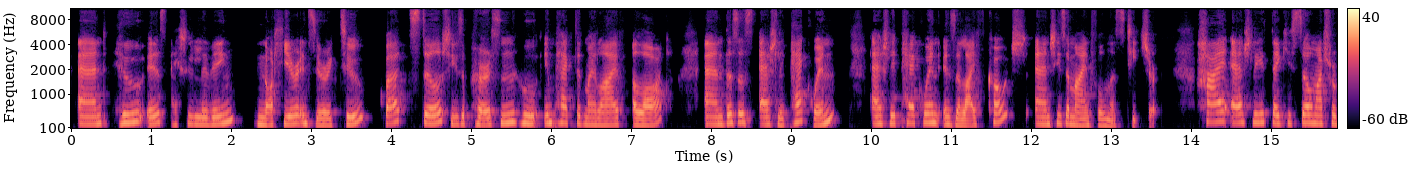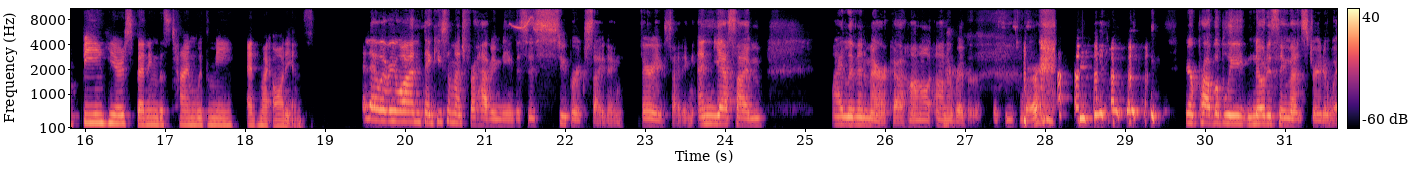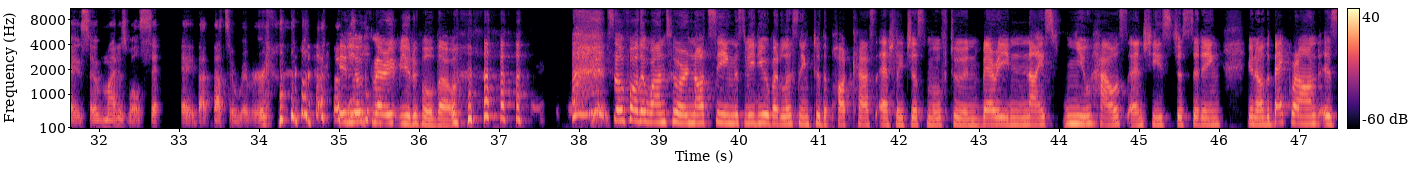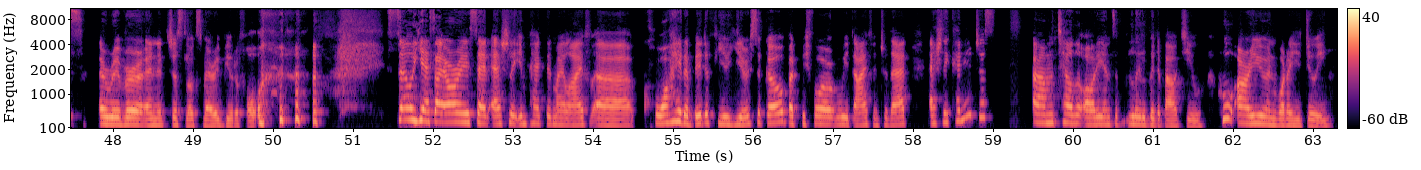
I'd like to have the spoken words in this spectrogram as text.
and who is actually living not here in Zurich too, but still she's a person who impacted my life a lot and this is Ashley Pequin. Ashley Pequin is a life coach and she's a mindfulness teacher. Hi, Ashley. Thank you so much for being here, spending this time with me and my audience. Hello, everyone. Thank you so much for having me. This is super exciting, very exciting. And yes, I'm. I live in America on a, on a river. This is where you're probably noticing that straight away. So might as well say that that's a river. it looks very beautiful, though. so for the ones who are not seeing this video but listening to the podcast ashley just moved to a very nice new house and she's just sitting you know the background is a river and it just looks very beautiful. So yes i already said ashley impacted my life uh, quite a bit a few years ago but before we dive into that ashley can you just um, tell the audience a little bit about you? Who are you and what are you doing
